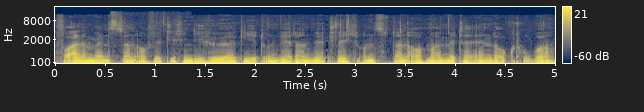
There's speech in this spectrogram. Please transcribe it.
Vor allem, wenn es dann auch wirklich in die Höhe geht und wir dann wirklich uns dann auch mal Mitte, Ende Oktober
